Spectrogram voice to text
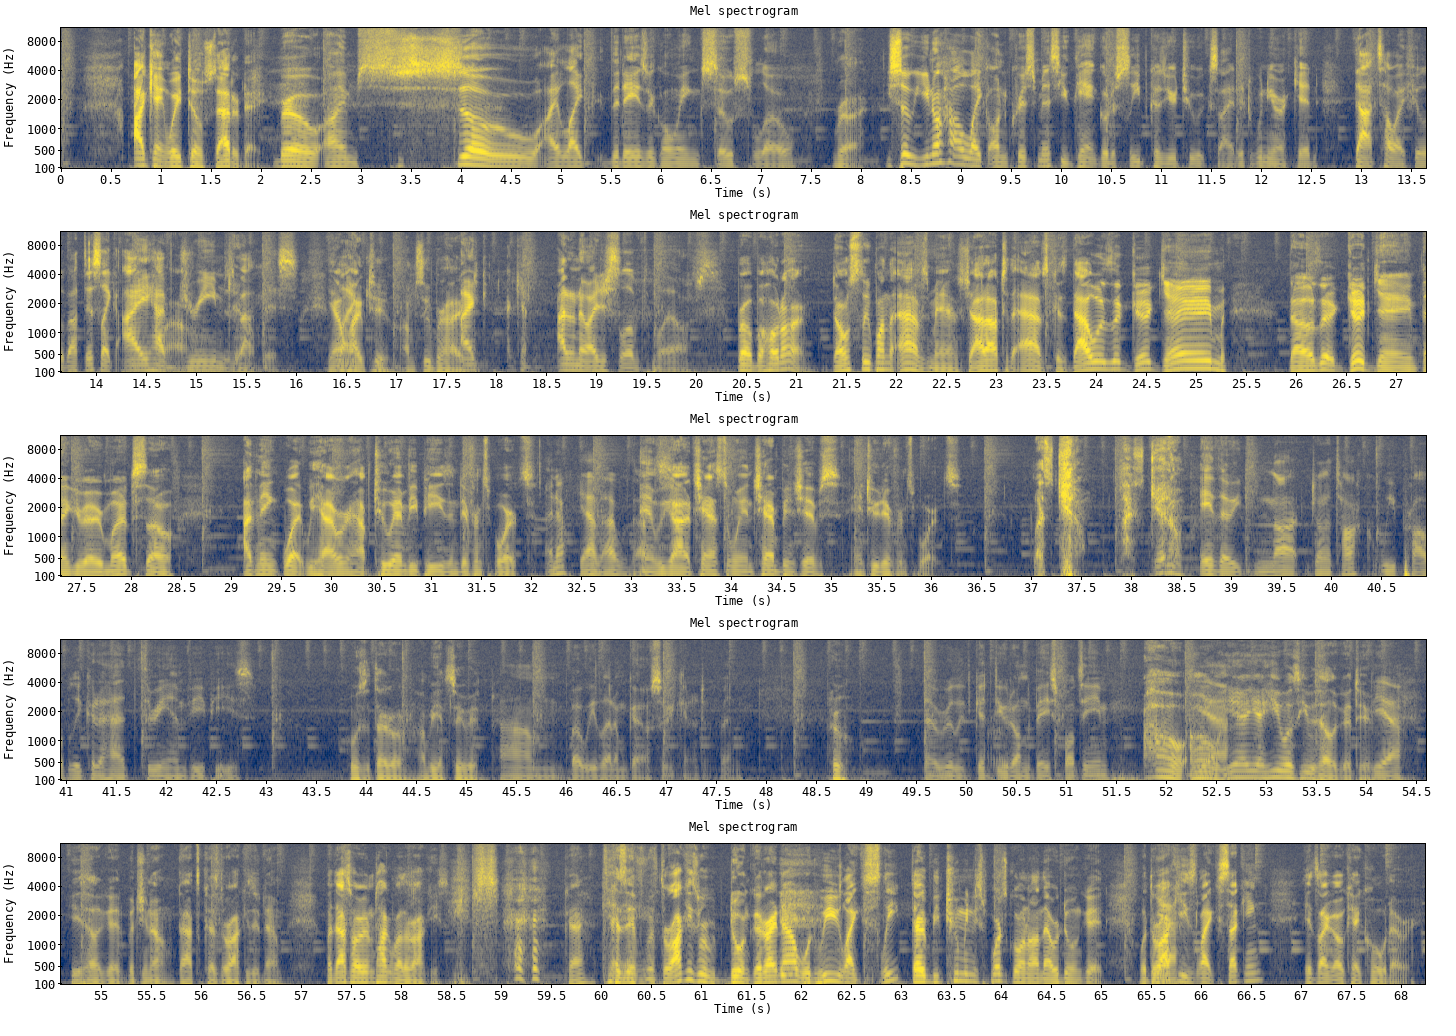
I can't wait till Saturday. Bro, I'm so I like the days are going so slow. Bruh. So you know how like on Christmas you can't go to sleep because you're too excited when you're a kid. That's how I feel about this. Like I have Wow. dreams Yeah. about this. Yeah, I'm Like- hyped too. I'm super hyped. I I, can't, I don't know. I just love the playoffs. Bro, but hold on. Don't sleep on the Avs, man. Shout out to the Avs because that was a good game. That was a good game. Thank you very much. So, I think what we have, we're gonna have two MVPs in different sports, I know. Yeah, that. That's, and we got a chance to win championships in two different sports. Let's get them. Let's get them. Hey, though, not gonna talk. We probably could have had three MVPs. Who's the third one? I'm being stupid. Um, but we let him go, so he couldn't have been. Who? The really good dude on the baseball team. Oh, oh, Yeah. yeah, yeah. He was, he was hella good too. Yeah. He's hella good, but you know that's because the Rockies are dumb. But that's why we don't talk about the Rockies. Okay? Because if, if the Rockies were doing good right now, would we like sleep? There would be too many sports going on that were doing good. With the Yeah. Rockies like sucking, it's like okay, cool, whatever.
